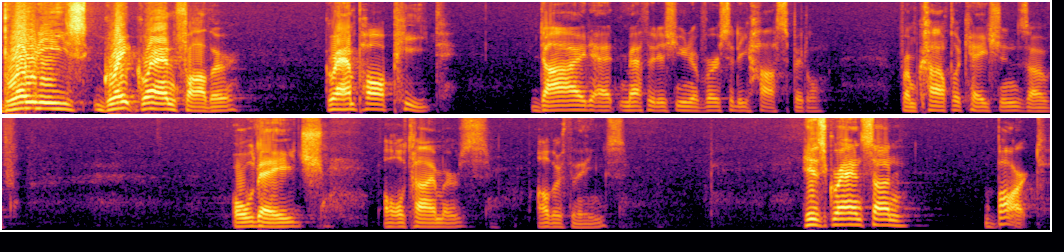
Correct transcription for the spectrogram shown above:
Brody's great grandfather, Grandpa Pete, died at Methodist University Hospital from complications of old age, Alzheimer's, other things. His grandson, Bart,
